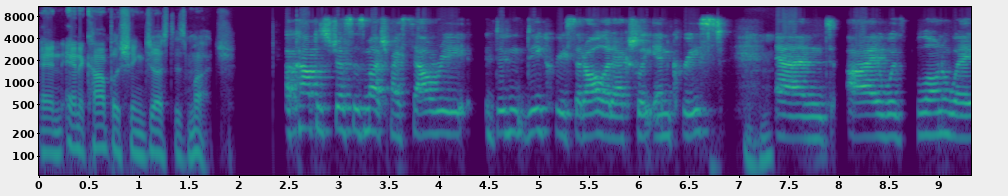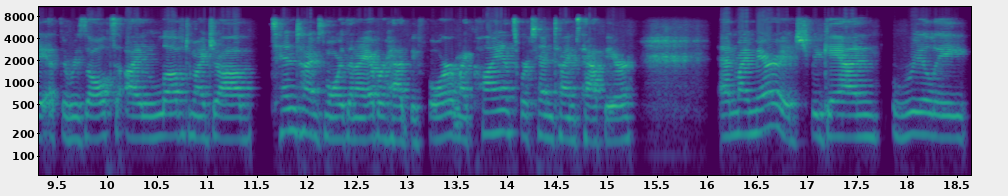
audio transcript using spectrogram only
And and accomplishing just as much. Accomplished just as much. My salary didn't decrease at all. It actually increased. Mhm. And I was blown away at the results. I loved my job 10 times more than I ever had before. My clients were 10 times happier. And my marriage began really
